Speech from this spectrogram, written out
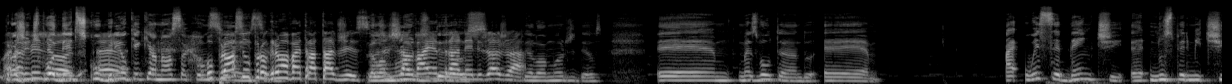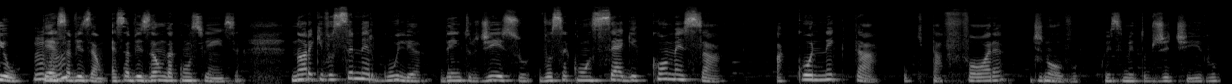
pra gente poder descobrir é. o que é a nossa consciência. O próximo programa vai tratar disso. Pelo a gente já amor de vai entrar nele já já. Pelo amor de Deus. É, mas voltando, é, a- o excedente é, nos permitiu ter Uhum. essa visão, essa visão da consciência. Na hora que você mergulha dentro disso, você consegue começar a conectar o que está fora, de novo, conhecimento objetivo,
